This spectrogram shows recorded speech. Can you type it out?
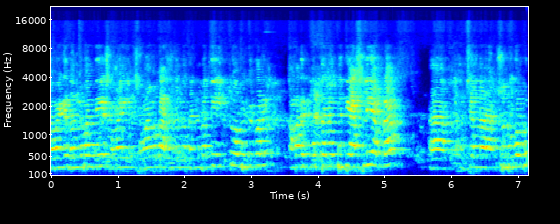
সবাইকে ধন্যবাদ দিয়ে, সবাই সময় মতো আসার জন্য ধন্যবাদ দিয়ে একটু অপেক্ষা করে। আমাদের প্রধান অতিথি আসলেই আমরা ইনশাল্লাহ শুরু করব।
